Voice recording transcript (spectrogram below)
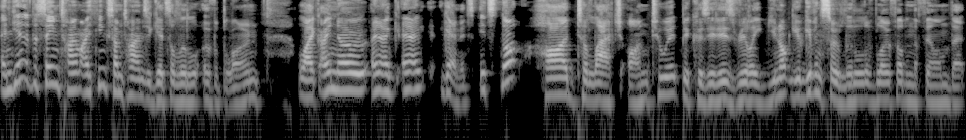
and yet at the same time, I think sometimes it gets a little overblown. Like I know, and, I, and I, again, it's it's not hard to latch onto it because it is really you're not you're given so little of Blofeld in the film that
